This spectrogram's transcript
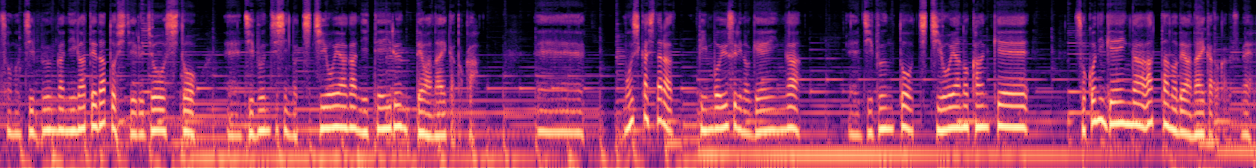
その自分が苦手だとしている上司と、え自分自身の父親が似ているんではないかとか、え、もしかしたら貧乏ゆすりの原因が、え自分と父親の関係そこに原因があったのではないかとかですね、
